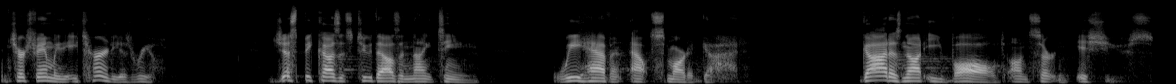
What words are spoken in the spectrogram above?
And, church family, the eternity is real. Just because it's 2019, we haven't outsmarted God. God has not evolved on certain issues.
